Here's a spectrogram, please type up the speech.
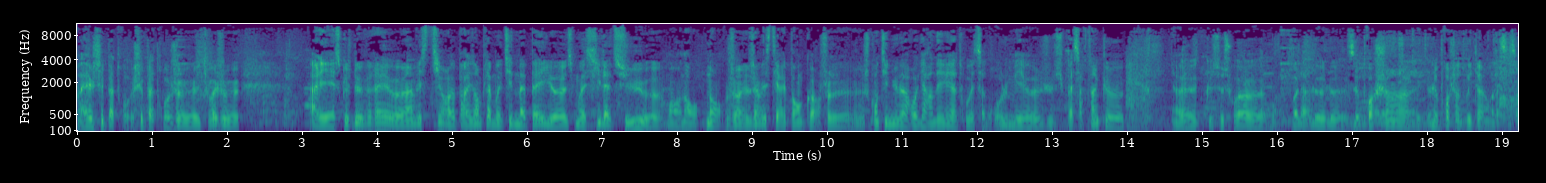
ouais, je sais pas trop, je sais pas trop. Tu vois, je Allez, est-ce que je devrais euh, investir, euh, par exemple, la moitié de ma paye euh, ce mois-ci là-dessus bon, Non, non, j'investirai pas encore. Je, continue à regarder, à trouver ça drôle, mais je suis pas certain que que ce soit bon, voilà le, le, prochain le prochain Twitter. Voilà, c'est ça.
